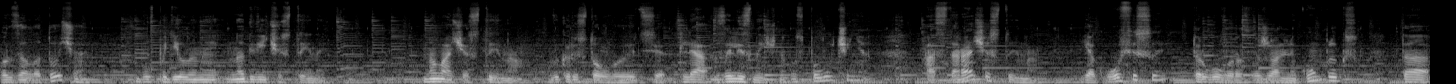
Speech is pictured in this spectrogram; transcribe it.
вокзал Аточа був поділений на дві частини. Нова частина використовується для залізничного сполучення, а стара частина як офіси, торгово-розважальний комплекс та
